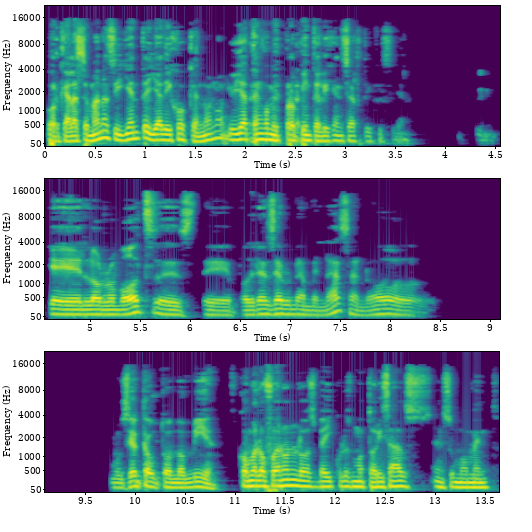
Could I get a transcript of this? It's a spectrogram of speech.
Porque a la semana siguiente ya dijo que no, no, yo ya tengo mi propia inteligencia artificial. Que los robots este, podrían ser una amenaza, ¿no? Con cierta autonomía. Como lo fueron los vehículos motorizados en su momento.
